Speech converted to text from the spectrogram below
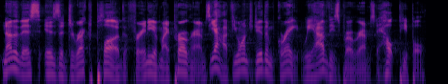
None of this is a direct plug for any of my programs. Yeah, if you want to do them, great. We have these programs to help people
